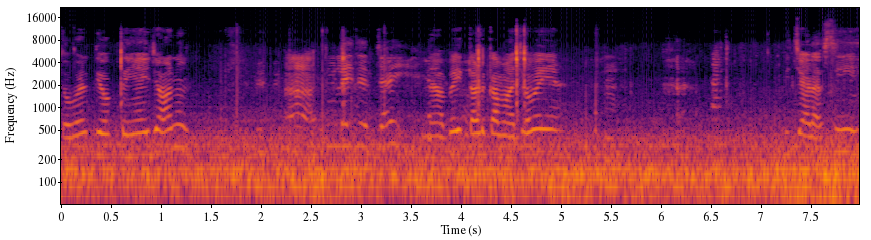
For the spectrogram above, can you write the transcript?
તો વળતી વખતે અહીંયા જવાનું ને? તું લઈ જ જાય. ના ભાઈ તડકામાં જવાય. બિચારા સિંહ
